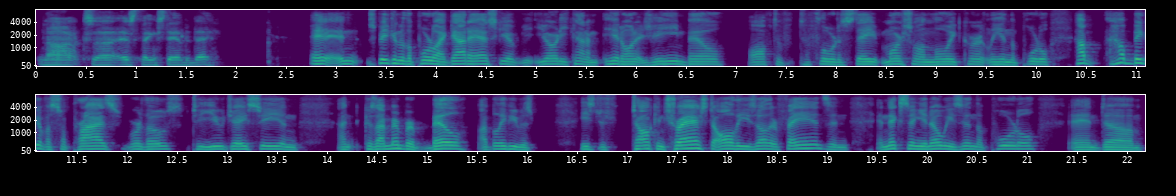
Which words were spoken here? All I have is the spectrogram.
Knox uh, as things stand today. And, and, speaking of the portal, I got to ask you, you already kind of hit on it. Jaheim Bell off to, to Florida State. Marshawn Lloyd currently in the portal. How how big of a surprise were those to you, JC? And and because I remember Bell, I believe he was he's just talking trash to all these other fans, and and next thing you know, he's in the portal. And um,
